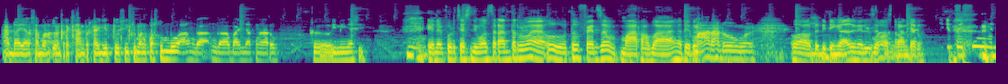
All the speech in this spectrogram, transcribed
ada yang sama Hunter x Hunter kayak gitu sih. Cuman kostum doang, enggak enggak banyak ngaruh ke ininya sih. Iya. Ini purchase di Monster Hunter mah, uh tuh fansnya marah banget itu. Marah dong. Wah udah ditinggalin itu sih Gimana? Monster Hunter. Jadi pay to win.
